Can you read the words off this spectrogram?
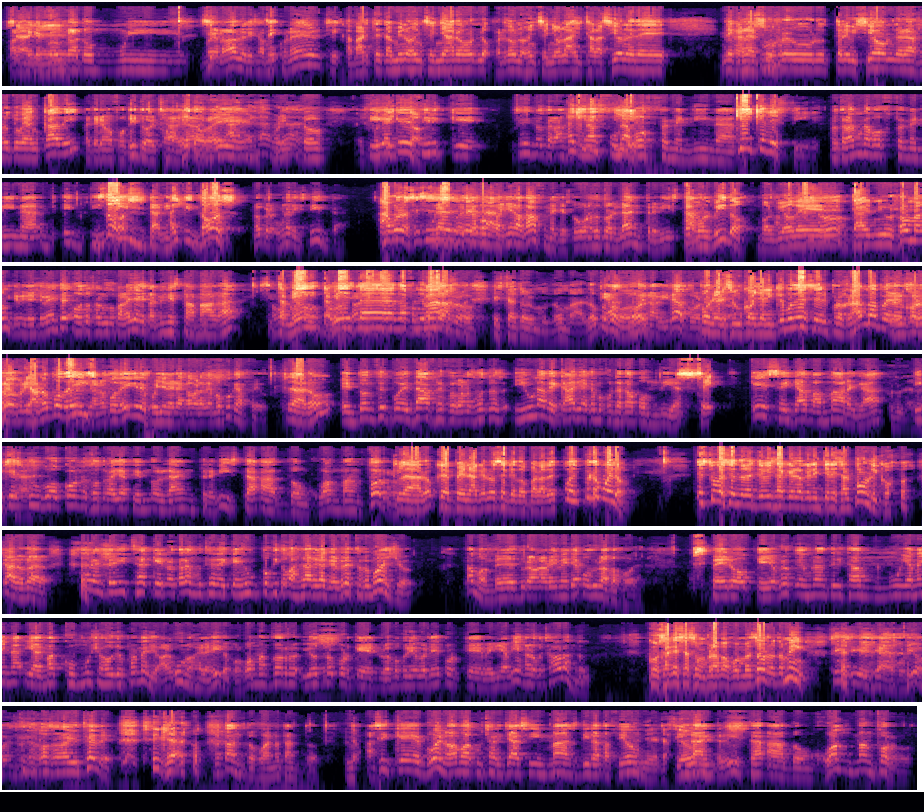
O sea Parece que, que- fue un rato muy, muy Sí, agradable que echamos sí, con él. Sí, aparte también nos enseñaron, no, perdón, nos enseñó las instalaciones de, de Canal Sur Televisión, de la RTV en Cádiz. Ahí tenemos fotitos hechas ya por ahí. verdad, verdad. Y hay que decir que ustedes notarán una, una voz femenina. ¿Qué hay que decir? Notarán una voz femenina eh, Dos. distinta, Hay distinta. dos. No, pero una distinta. Ah, bueno, sí, sí, sí, Una es nuestra verdad. compañera Dafne, que estuvo con nosotros en la entrevista. Ha volvido, volvió Ha de. Time New Roman. Evidentemente, otro saludo para ella, que también está mala. Sí, Vamos, también, vamos, también vamos, está vamos, Mala. vamos. Está todo el mundo malo, por favor. de Navidad, por Ponerse Dios. un collarín que podía ser el programa, pero con resfriado no podéis. Ya no podéis, que después llenar la cámara de moco, que es feo. Claro. Entonces, pues Dafne fue con nosotros y una becaria que hemos contratado por un día. Sí. Que se llama Marga y que estuvo con nosotros ahí haciendo la entrevista a don Juan Manzorro. Claro, qué pena que no se quedó para después, pero bueno. Estuve haciendo la entrevista que es lo que le interesa al público. Claro, claro. Una entrevista que notarán ustedes que es un poquito más larga que el resto que hemos hecho. Vamos, en vez de durar una hora y media, pues dura dos horas. Pero que yo creo que es una entrevista muy amena y además con muchos audios por medio. Algunos elegidos por Juan Manzorro y otros porque lo hemos querido ver porque venía bien a lo que estaba hablando. Cosa que se asombraba Juan Mazorro también. Sí, sí, decía, por Dios, ¿qué cosas hay ustedes? Sí, claro. No tanto, Juan, no tanto. No. Así que, bueno, vamos a escuchar ya sin más dilatación, Dilatación. la entrevista a don Juan Manzorro.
